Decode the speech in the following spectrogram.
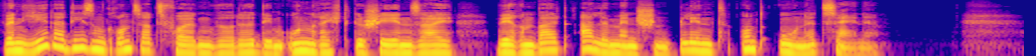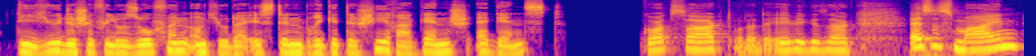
wenn jeder diesem Grundsatz folgen würde, dem Unrecht geschehen sei, wären bald alle Menschen blind und ohne Zähne. Die jüdische Philosophin und Judaistin Brigitte Schira-Gensch ergänzt Gott sagt oder der Ewige sagt, es ist mein,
